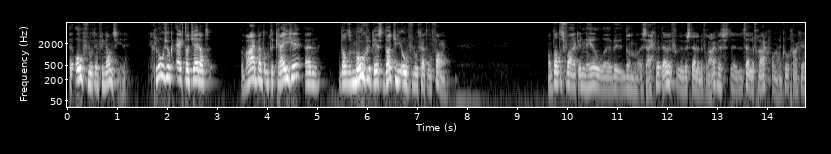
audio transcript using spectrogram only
eh, overvloed in financiën? Geloof je ook echt dat jij dat waard bent om te krijgen en dat het mogelijk is dat je die overvloed gaat ontvangen? Want dat is vaak een heel, eh, we- dan zeggen we het, hè, we, we stellen de vraag, we st- stellen de vraag van, nou, ik wil graag eh,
